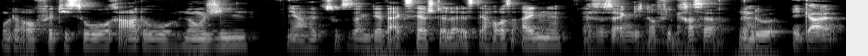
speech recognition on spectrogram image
oder auch für Tissot, Rado, Longines ja, halt sozusagen der Werkshersteller ist, der hauseigene. Das ist eigentlich noch viel krasser. Wenn ja. du, egal,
